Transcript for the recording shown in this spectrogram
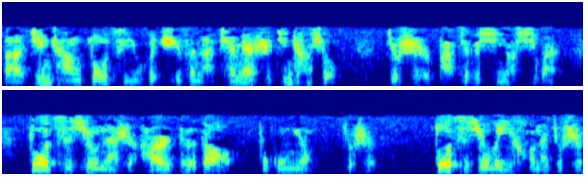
啊，经常多次有个区分呢，前面是经常修。就是把这个心要习惯，多次修呢是而得到不功用，就是多次修了以后呢，就是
